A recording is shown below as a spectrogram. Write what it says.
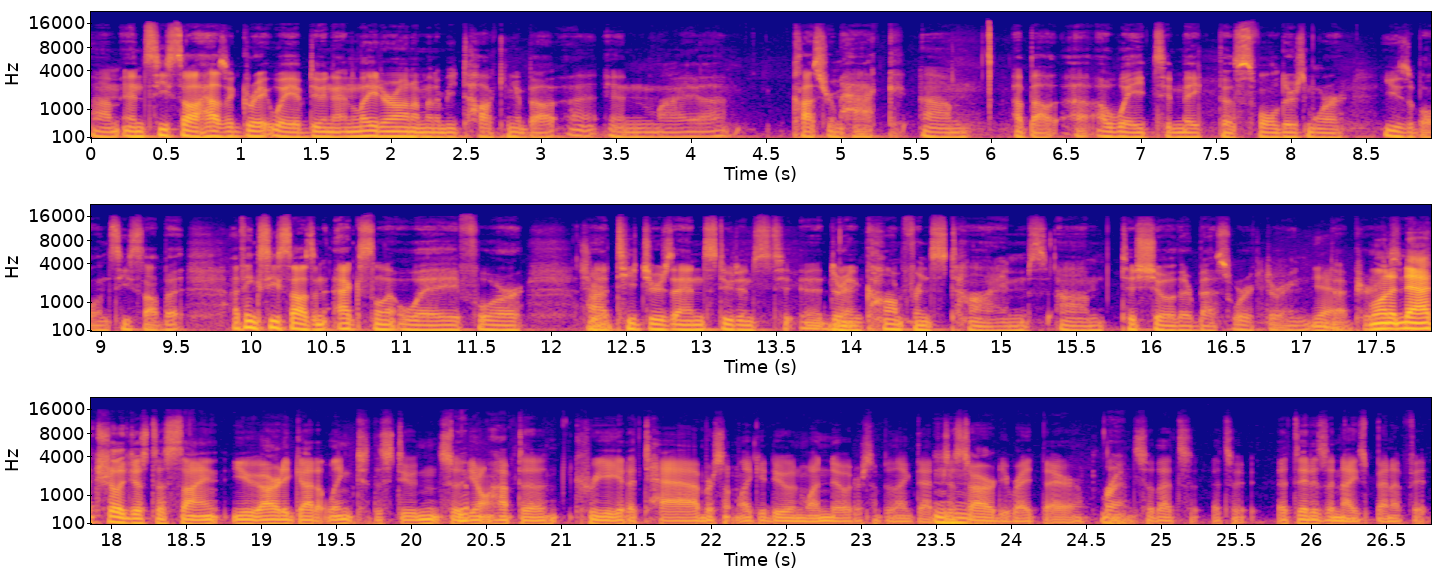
Um, and Seesaw has a great way of doing that. And later on, I'm going to be talking about uh, in my uh, classroom hack um, about a, a way to make those folders more usable in Seesaw. But I think Seesaw is an excellent way for Sure. uh, teachers and students to, uh, during conference times um, to show their best work during Yeah. that period. Well, it naturally just assign you already got it linked to the student, so Yep. you don't have to create a tab or something like you do in OneNote or something like that. It's just Mhm. already right there. Right. And so that's that's a, that's it is a nice benefit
